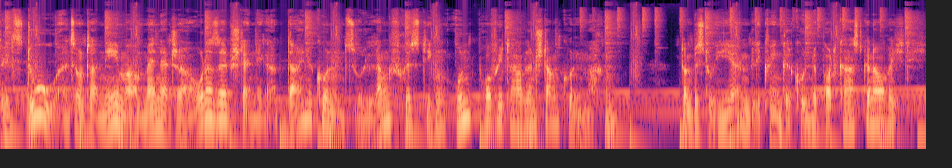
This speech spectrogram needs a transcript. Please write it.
Willst du als Unternehmer, Manager oder Selbstständiger deine Kunden zu langfristigen und profitablen Stammkunden machen? Dann bist du hier im Blickwinkel Kunde Podcast genau richtig.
